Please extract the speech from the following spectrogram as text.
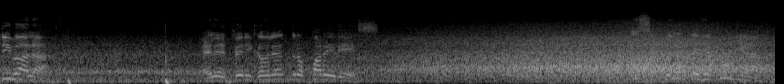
Dybala. El esférico de Leandro Paredes. desde Acuña.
